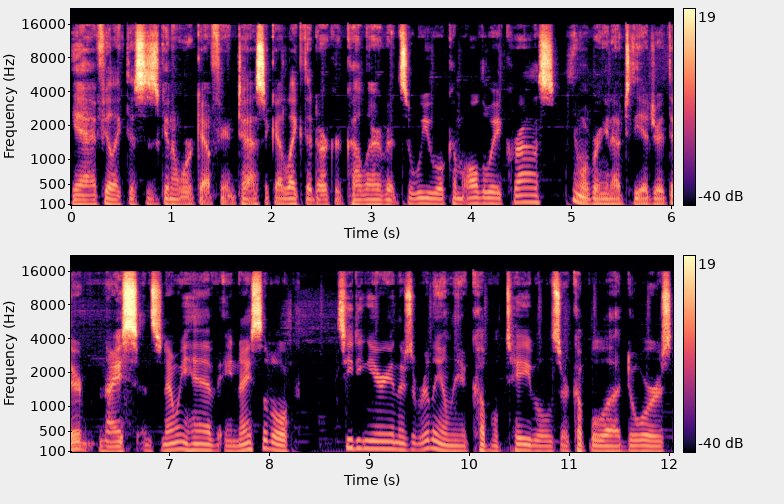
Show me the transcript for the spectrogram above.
Yeah, I feel like this is to work out fantastic. I like the darker color of it. So we will come all the way across, and we'll bring it out to the edge right there. Nice. And so now we have a nice little seating area, and there's really only a couple tables or a couple uh, doors.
